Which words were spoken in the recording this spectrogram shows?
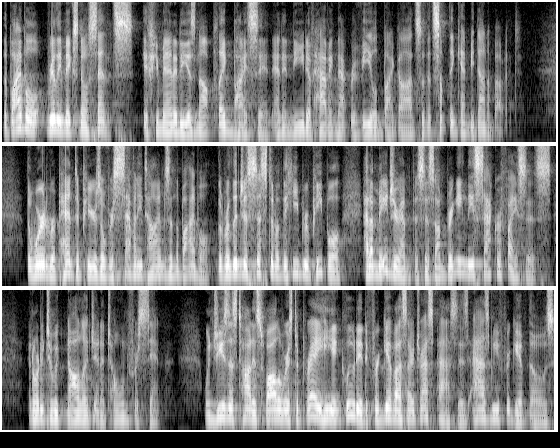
The Bible really makes no sense if humanity is not plagued by sin and in need of having that revealed by God so that something can be done about it. The word repent appears over 70 times in the Bible. The religious system of the Hebrew people had a major emphasis on bringing these sacrifices in order to acknowledge and atone for sin. When Jesus taught his followers to pray, he included, Forgive us our trespasses as we forgive those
